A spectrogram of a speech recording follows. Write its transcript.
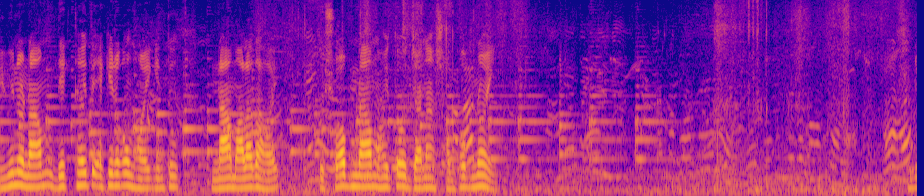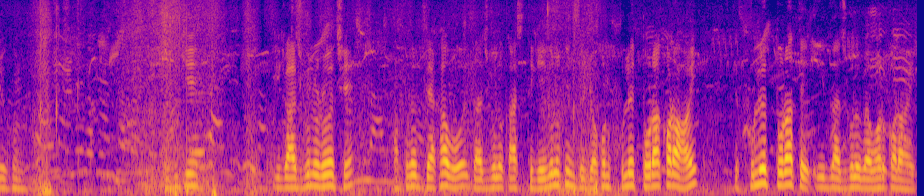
বিভিন্ন নাম দেখতে হয়তো একই রকম হয়, কিন্তু নাম আলাদা হয়। তো সব নাম হয়তো জানা সম্ভব নয়। দেখুন এদিকে এই গাছগুলো রয়েছে আপনাদের দেখাবো এই গাছগুলো কাছ থেকে। এগুলো কিন্তু যখন ফুলের তোড়া করা হয় এই ফুলের তোড়াতে এই গাছগুলো ব্যবহার করা হয়।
